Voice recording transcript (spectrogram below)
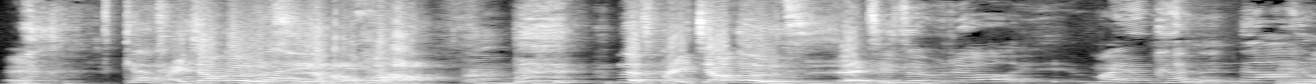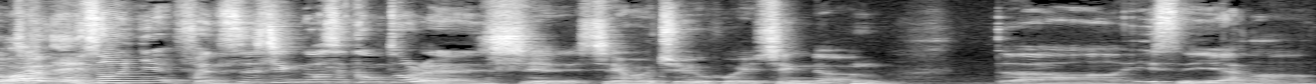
哎，那才叫二职好不好？啊，那才叫二职哎，这这不就蛮有可能的啊？以前不是说也粉丝信都是工作人员写写回去回信的，嗯对啊，意思一样啊。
